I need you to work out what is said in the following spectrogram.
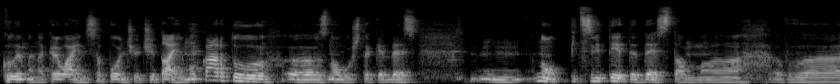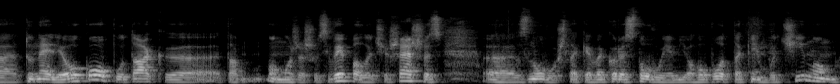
коли ми накриваємося пончо, читаємо карту, знову ж таки, десь. Ну, підсвітити десь там е, в тунелі окопу, так е, там ну, може щось випало чи ще щось. Е, Знову ж таки, використовуємо його от таким от чином.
